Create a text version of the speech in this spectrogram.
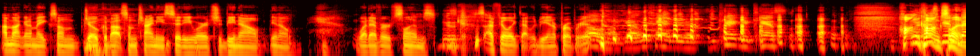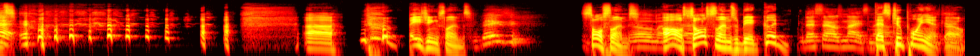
I'm not going to make some joke about some Chinese city where it should be now, you know, whatever Slims, because I feel like that would be inappropriate. Oh my God, we can't do that. You can't get canceled. Hong We're Kong Slims, back. uh, Beijing Slims, Beijing. Soul Slims. Oh, my oh God. Soul Slims would be a good. That sounds nice. Now. That's too poignant, Okay, though.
